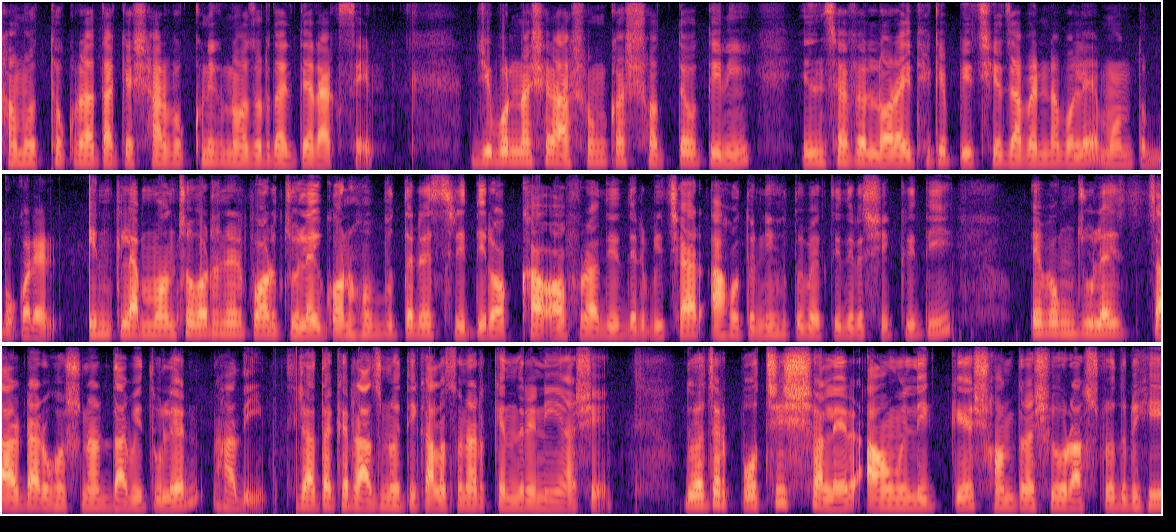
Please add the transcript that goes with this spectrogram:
সমর্থকরা তাকে সার্বক্ষণিক নজরদারিতে রাখছে। জীবননাশের আশঙ্কা সত্ত্বেও তিনি ইনসাফের লড়াই থেকে পিছিয়ে যাবেন না বলে মন্তব্য করেন। ইনকিলাব মঞ্চ গঠনের পর জুলাই গণঅভ্যুত্থানের স্মৃতি রক্ষা, অপরাধীদের বিচার, আহত নিহত ব্যক্তিদের স্বীকৃতি এবং জুলাই চার্টার ঘোষণার দাবি তুলেন হাদি, যা তাকে রাজনৈতিক আলোচনার কেন্দ্রে নিয়ে আসে। দু হাজার পঁচিশ সালের আওয়ামী লীগকে সন্ত্রাসী ও রাষ্ট্রদ্রোহী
